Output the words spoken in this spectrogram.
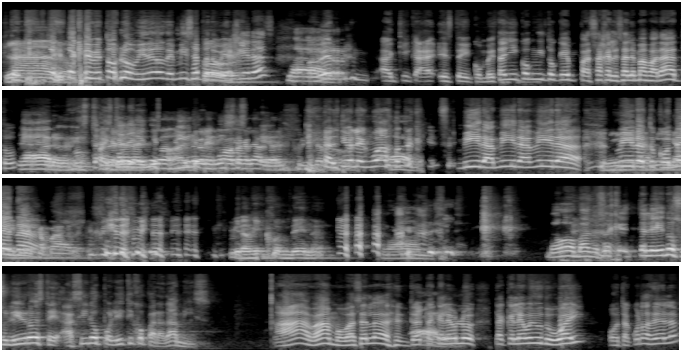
Claro. Está que ve todos los videos de misas pero Todo. viajeras. A ver, aquí este, con pestaña incógnito qué pasaje le sale más barato. Claro, ¿no? está, Para está leyendo al libro. tío lenguado, dice, sácale algo. Al tío lenguado. Claro. Mira, mira, mira. Mira tu condena. Mira, mira, mira. Mira mi condena. No, mano, sabes que está leyendo su libro, este, Asilo Político para Damis. Ah, vamos, va a ser la. ¿Te Claro. que leo- te que leo de Uruguay? ¿O te acuerdas de Alan?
